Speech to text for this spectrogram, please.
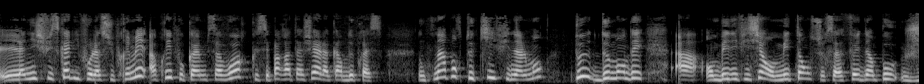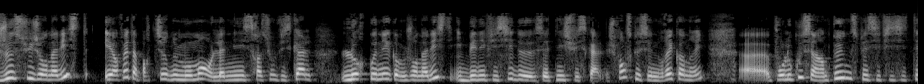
la niche fiscale, il faut la supprimer. Après, il faut quand même savoir que c'est pas rattaché à la carte de presse. Donc n'importe qui finalement peut demander à en bénéficier en mettant sur sa feuille d'impôt je suis journaliste et en fait à partir du moment où l'administration fiscale le reconnaît comme journaliste, il bénéficie de cette niche fiscale. Je pense que c'est une vraie connerie. Euh, pour le coup, c'est un peu une spécificité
